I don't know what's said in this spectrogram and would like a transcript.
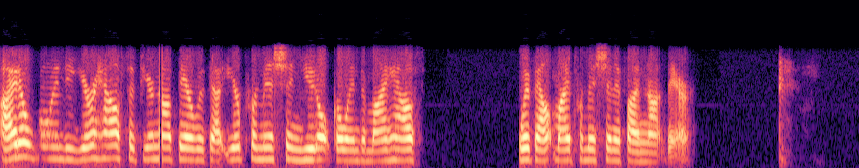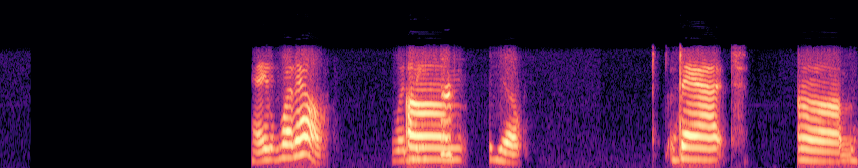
I don't go into your house if you're not there without your permission. You don't go into my house without my permission if I'm not there. Okay. What else would be Um? That um,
